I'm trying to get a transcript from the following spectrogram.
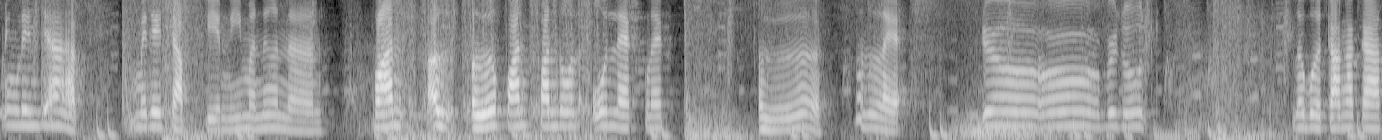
แม่งเล่นยาก ไม่ได้จับเกมนี้มาเนิ่นนาน ฟัน เออ เออ ฟัน ฟันโดน โอ้แหลกแหลกเออ นั่นแหละเยวเออไปโดน ระเบิดกลางอากาศ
